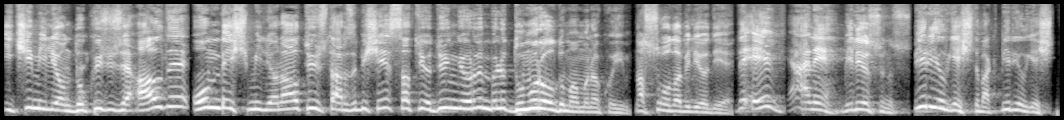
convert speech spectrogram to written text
2 milyon 900'e aldı. 15 milyon 600 tarzı bir şeye satıyor. Dün gördüm böyle dumur oldum amına koyayım. Nasıl olabiliyor diye. Ve ev yani biliyorsunuz. Bir yıl geçti bak bir yıl geçti.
